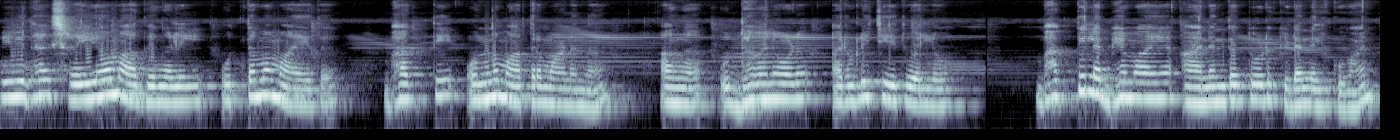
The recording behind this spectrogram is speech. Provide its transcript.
വിവിധ ശ്രേയോമാർഗങ്ങളിൽ ഉത്തമമായത് ഭക്തി ഒന്നു മാത്രമാണെന്ന് അങ്ങ് ഉദ്ധവനോട് അരുളി ചെയ്തുവല്ലോ ഭക്തി ലഭ്യമായ ആനന്ദത്തോട് കിടനിൽക്കുവാൻ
